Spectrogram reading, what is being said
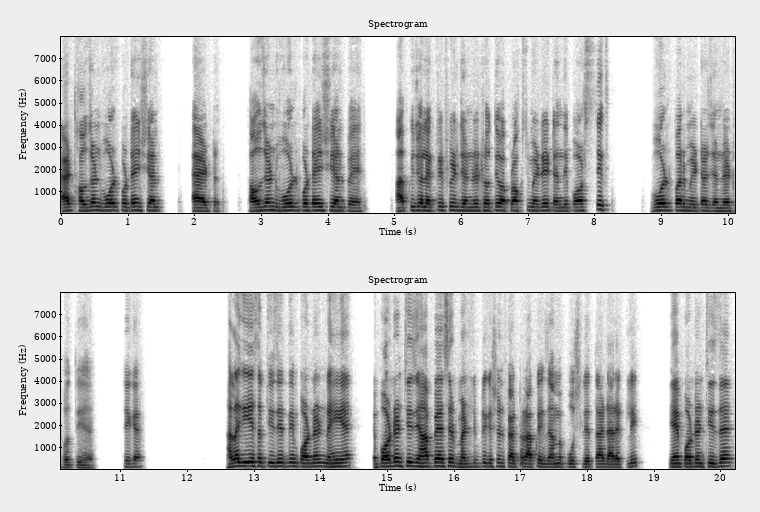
eight thousand volt potential eight thousand volt potential पे आपकी जो इलेक्ट्रिक फ़ील्ड जनरेट होती है वो approximately ten the power six volt per metre generate होती है, ठीक है? हालाँकि ये सब चीज़ें इतनी इंपॉर्टेंट नहीं है। इंपॉर्टेंट चीज़ यहाँ पे सिर्फ़ मल्टीप्लिकेशन फैक्टर आपके एग्ज़ाम में पूछ लेता है डायरेक्टली ये इंपॉर्टेंट चीज़ है।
